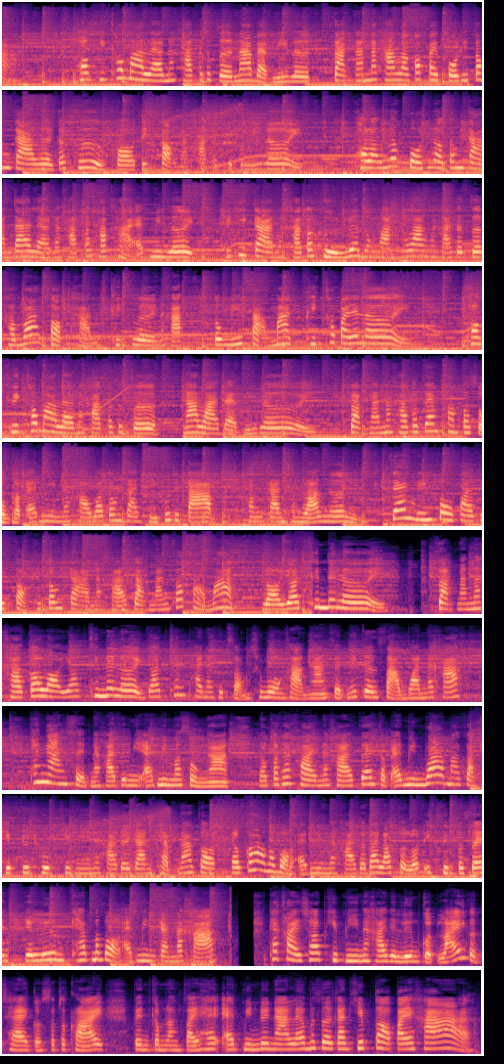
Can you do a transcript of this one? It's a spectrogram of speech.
พอคลิกเข้ามาแล้วนะคะ ก็จะเจอหน้าแบบนี้เลย จากนั้นนะคะเราก็ไปโปรที่ต้องการเลยก็คือ for TikTok นะคะ ก็คือตรงนี้เลย พอเราเลือกโปรที่เราต้องการได้แล้วนะคะ ก็ทักหาแอดมินเลย วิธีการนะคะก็คือเลื่อนลงมาข้างล่างนะคะ จะเจอคำว่าสอบถามคลิกเลยนะคะ ตรงนี้สามารถคลิกเข้าไปได้เลย พอคลิกเข้ามาแล้วนะคะ ก็จะเจอหน้าไลน์แบบนี้เลย จากนั้นนะคะก็แจ้งความประสงค์กับแอดมินนะคะ ว่าต้องการทีผู้ติดตามทำการชำระเงิน แจ้งลิงก์โปรไฟล์ TikTok ที่ต้องการนะคะ จากนั้นก็สามารถรอยอดขึ้นได้เลย จากนั้นนะคะก็รอยอดขึ้นได้เลย ยอดขึ้นภายใน 12 ชั่วโมงค่ะ งานเสร็จไม่เกิน 3 วันนะคะ ถ้างานเสร็จนะคะจะมีแอดมินมาส่งงาน แล้วก็ถ้าใครนะคะ แจ้งกับแอดมินว่ามาจากคลิป YouTube คลิปนี้นะคะ โดยการแคปหน้าจอ แล้วก็เอามาบอกแอดมินนะคะ จะได้รับส่วนลดอีก 10%อย่าลืมแคปมาบอกแอดมินกันนะคะถ้าใครชอบคลิปนี้นะคะ อย่าลืมกดไลค์ กดแชร์ กด Subscribe เป็นกำลังใจให้แอดมินด้วยนะ แล้วมาเจอกันคลิปต่อไปค่ะ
